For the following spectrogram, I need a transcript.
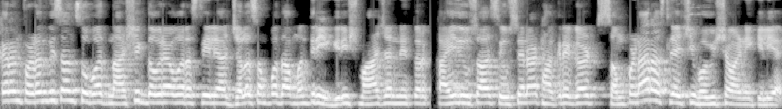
कारण फडणवीसांसोबत नाशिक दौऱ्यावर असलेल्या जलसंपदा मंत्री गिरीश महाजनने तर काही दिवसात शिवसेना ठाकरे गट संपणार असल्याची भविष्यवाणी केली आहे.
